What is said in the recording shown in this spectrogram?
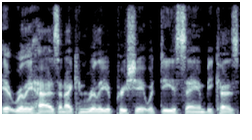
It really has, and I can really appreciate what D is saying because,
